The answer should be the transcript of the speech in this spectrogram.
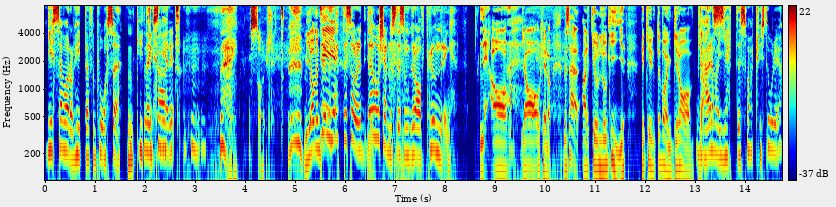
Gissa vad de hittar för påse. Längst ner i... Mm. Sorgligt. Men ja, men Det är jättesorgligt, då kändes det som gravplundring. Nej, ja, ja okej då. Men så här, arkeologi, det kan ju inte vara en gravplats. Det här var en jättesvart historia.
